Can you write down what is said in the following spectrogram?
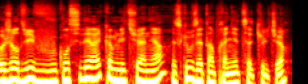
Aujourd'hui, vous vous considérez comme lituanien? Est-ce que vous êtes imprégné de cette culture?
